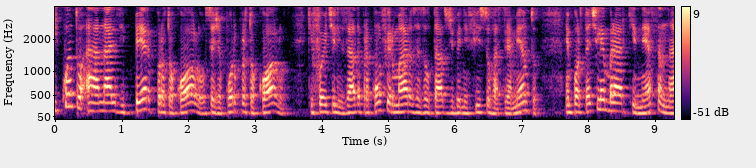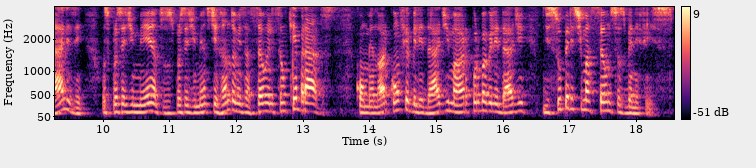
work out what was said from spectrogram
E quanto à análise per protocolo, ou seja, por protocolo, que foi utilizada para confirmar os resultados de benefício do rastreamento, é importante lembrar que nesta análise os procedimentos, os procedimentos de randomização, eles são quebrados, com menor confiabilidade e maior probabilidade de superestimação dos seus benefícios.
